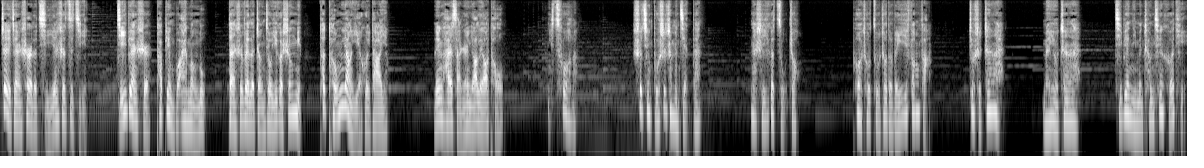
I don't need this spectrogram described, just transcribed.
这件事的起因是自己，即便是他并不爱梦露，但是为了拯救一个生命，他同样也会答应。林海散人摇了摇头：“你错了。”事情不是这么简单，那是一个诅咒。破除诅咒的唯一方法，就是真爱。没有真爱，即便你们成亲合体，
